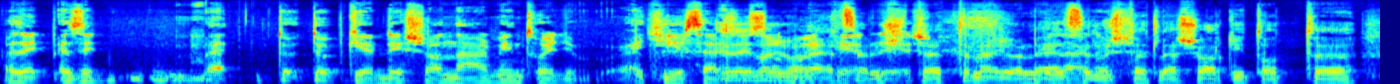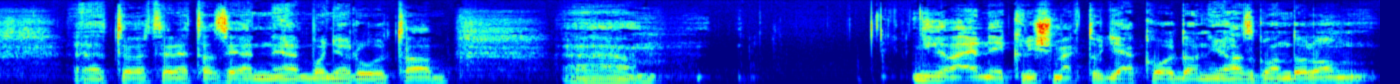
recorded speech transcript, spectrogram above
ez egy, ez egy több kérdés annál, mint hogy egy hírszerző ez egy nagyon leegyszerűsített, lejön leegyszerűsített, lesarkított történet, az ennél bonyolultabb. Nyilván ennélkül is meg tudják oldani, azt gondolom.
